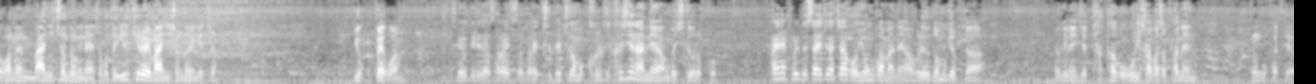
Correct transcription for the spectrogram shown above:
저거는 12,000동이네. 저것도 1kg에 12,000동이겠죠? 600원. 새우들이 다 살아있어. 다 배추. 배추가 뭐 그렇게 크진 않네요. 양배추도 그렇고. 파인애플도 사이즈가 작고 용감하네요. 그래도 너무 귀엽다. 여기는 이제 닭하고 오리 잡아서 파는 그런 곳 같아요.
